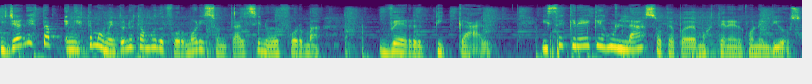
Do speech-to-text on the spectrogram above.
Y ya en, esta, en este momento no estamos de forma horizontal, sino de forma vertical. Y se cree que es un lazo que podemos tener con el Dios.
